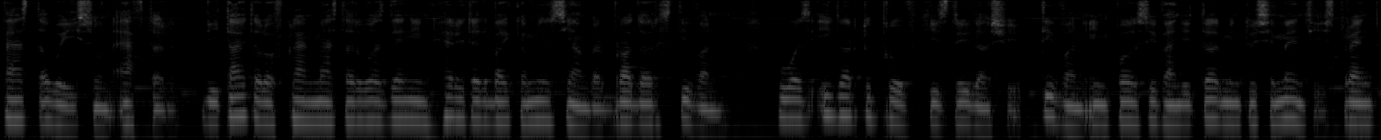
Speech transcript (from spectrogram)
passed away soon after. The title of Clan Master was then inherited by Camille's younger brother, Stephen, who was eager to prove his leadership. Stephen, impulsive and determined to cement his strength,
